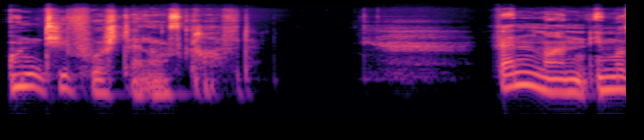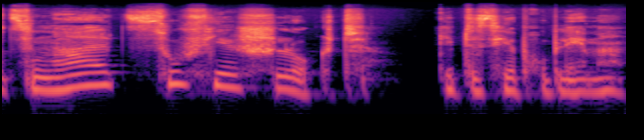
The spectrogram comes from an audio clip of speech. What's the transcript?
und die Vorstellungskraft. Wenn man emotional zu viel schluckt, gibt es hier Probleme.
